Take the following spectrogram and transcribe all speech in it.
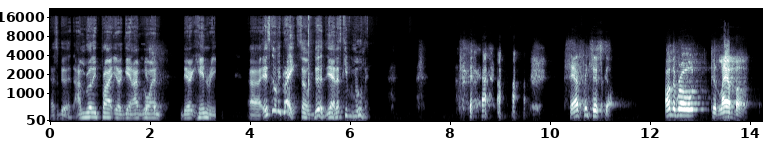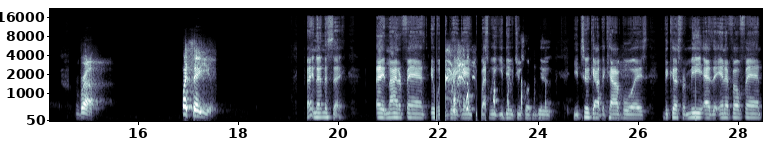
That's good. I'm really proud. You know, again, I'm going yes, Derrick Henry. Uh, it's gonna be great. So good. Yeah, let's keep it moving. San Francisco on the road to Lambeau. Bruh. What say you? Ain't nothing to say. Hey, Niner fans, it was a great game last week. You did what you were supposed to do. You took out the Cowboys because for me as an NFL fan,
